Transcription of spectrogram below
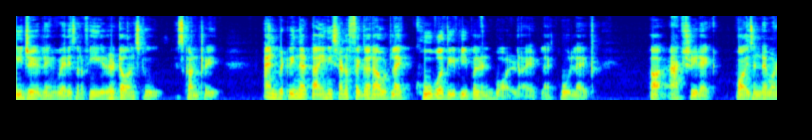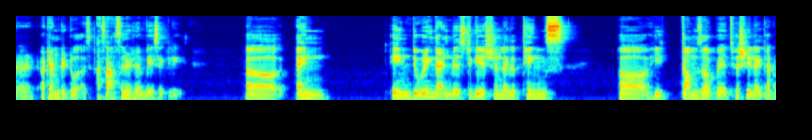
rejailing where he sort of he returns to his country. And between that time he's trying to figure out like who were the people involved right? Like who like uh, actually like poisoned him or attempted to assassinate him basically. Uh and in during that investigation like the things uh he comes up with especially like that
